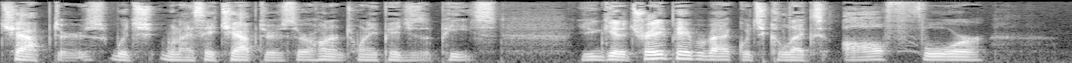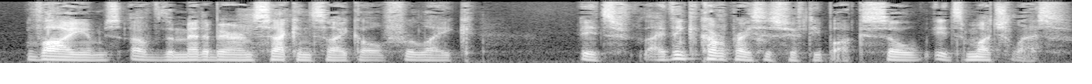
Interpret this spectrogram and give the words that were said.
chapters, which when I say chapters, they're 120 pages apiece. You can get a trade paperback which collects all four volumes of the Metabaron second cycle for like it's I think the cover price is 50 bucks, so it's much less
